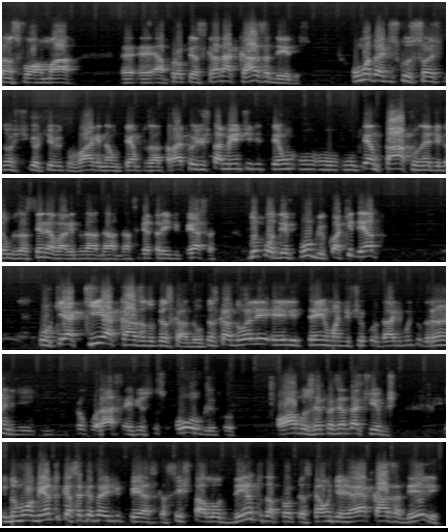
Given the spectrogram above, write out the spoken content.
transformar é, a ProPescar na casa deles. Uma das discussões que eu tive com o Wagner há um tempos atrás foi justamente de ter um, um, um tentáculo, né, digamos assim, né, Wagner, da, da, da Secretaria de Pesca, do poder público aqui dentro porque aqui é a casa do pescador. O pescador ele, ele tem uma dificuldade muito grande em procurar serviços públicos, órgãos representativos. E no momento que a Secretaria de Pesca se instalou dentro da própria pesca, onde já é a casa dele,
